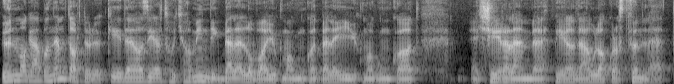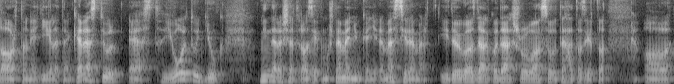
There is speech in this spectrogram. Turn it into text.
önmagában nem tart örökké, de azért, hogyha mindig belelovaljuk magunkat, beleéljük magunkat, egy sérelembe például, akkor azt fönn lehet tartani egy életen keresztül, ezt jól tudjuk. Minden esetre azért most nem menjünk ennyire messzire, mert időgazdálkodásról van szó, tehát azért a, a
